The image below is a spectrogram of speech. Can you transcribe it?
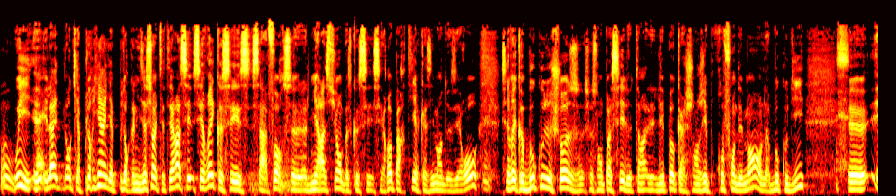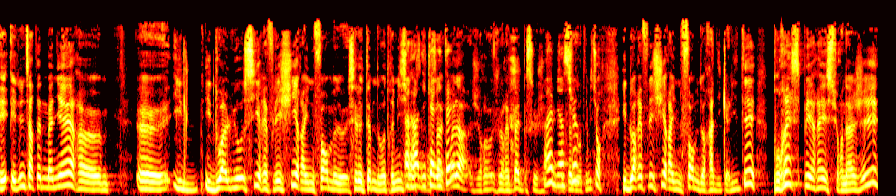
Oui, et, et là, donc il n'y a plus rien, il n'y a plus d'organisation, etc. C'est vrai que c'est- ça force euh, l'admiration parce que c'est repartir quasiment de zéro. C'est vrai que beaucoup de choses se sont passées, l'époque a changé profondément, on l'a beaucoup dit. Euh, et et d'une certaine manière, euh, euh, il, il doit lui aussi réfléchir à une forme, de- c'est le thème de votre émission. que- Radicalité Voilà, je, le répète parce que je Ouais, c'est bien le thème de votre émission. Il doit réfléchir à une forme de radicalité pour espérer surnager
